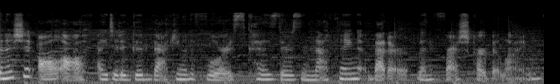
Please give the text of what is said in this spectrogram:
finish it all off, I did a good vacuum of the floors because there's nothing better than fresh carpet lines.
